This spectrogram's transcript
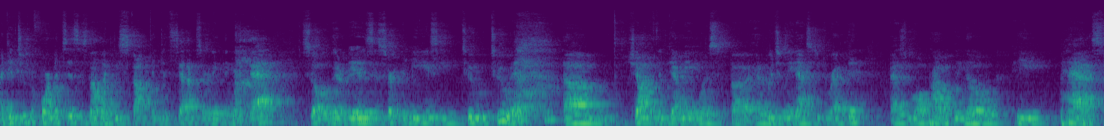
I did two performances. It's not like we stopped and did setups or anything like that. So there is a certain immediacy to, to it. Um, Jonathan Demme was uh, originally asked to direct it. As you all probably know, he passed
